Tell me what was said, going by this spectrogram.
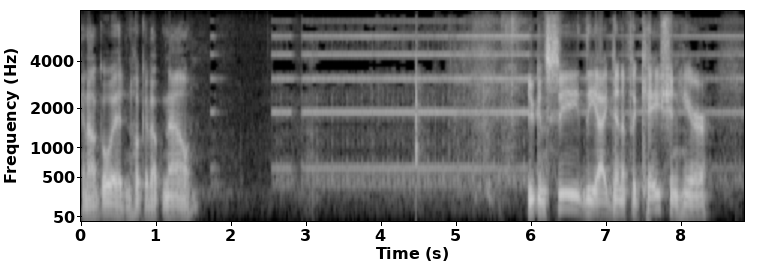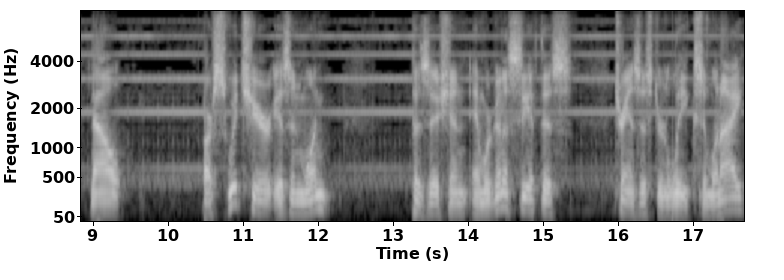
And I'll go ahead and hook it up now. You can see the identification here. Now, our switch here is in one position, and we're going to see if this transistor leaks. And when I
